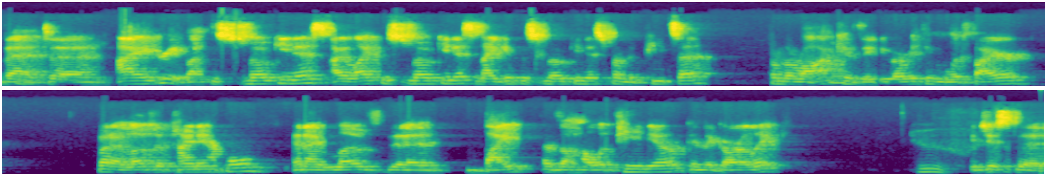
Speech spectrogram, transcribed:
that uh, I agree. Like the smokiness, I like the smokiness, and I get the smokiness from the pizza from the rock because they do everything wood fire. But I love the pineapple, and I love the bite of the jalapeno and the garlic. Ooh. It just uh,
